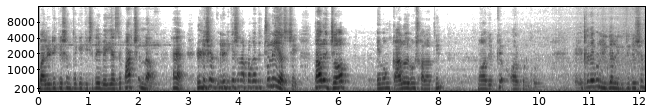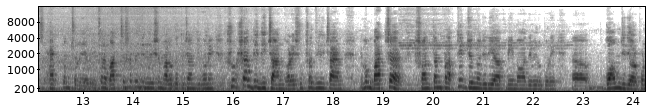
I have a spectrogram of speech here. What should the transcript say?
বা লিডিকেশন থেকে কিছুতেই বেরিয়ে আসতে পারছেন না হ্যাঁ লিটিগেশন লিডিকেশন আপনার কাছে চলেই আসছে, তাহলে জব এবং কালো এবং সাদা তিল মহাদেবকে অর্পণ করুন। এটা দেখবেন লিগাল লিটিগেশন একদম চলে যাবে। এছাড়া বাচ্চার সাথে যদি রিলেশন ভালো করতে চান, জীবনে সুখ শান্তি যদি চান, ঘরে সুখ শান্তি যদি চান, এবং বাচ্চার সন্তান প্রাপ্তির জন্য যদি আপনি মহাদেবের উপরে গম যদি অর্পণ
